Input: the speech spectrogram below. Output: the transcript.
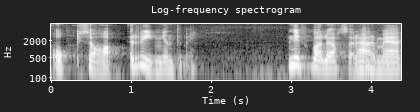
Och sa ring inte mig. Ni får bara lösa det här med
